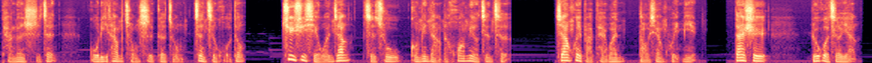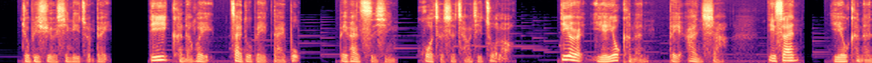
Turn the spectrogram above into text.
谈论时政，鼓励他们从事各种政治活动，继续写文章指出国民党的荒谬政策将会把台湾导向毁灭。但是如果这样，就必须有心理准备：第一，可能会再度被逮捕，被判死刑，或者是长期坐牢。第二，也有可能被暗杀；第三，也有可能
